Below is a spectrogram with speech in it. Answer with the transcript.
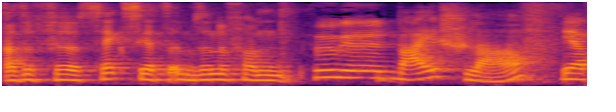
Also für Sex jetzt im Sinne von Vögel. Beischlaf. Ja,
